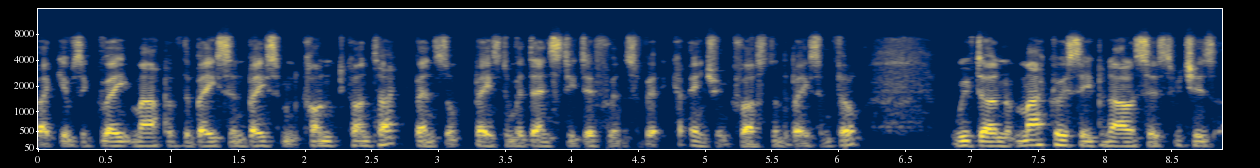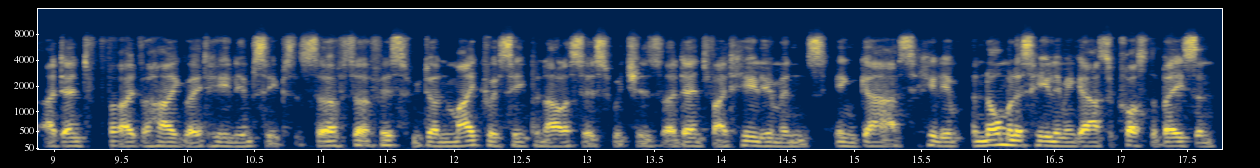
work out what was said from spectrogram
That gives a great map of the basin basement con- contact based on, based on the density difference of ancient crust and the basin fill. We've done macro seep analysis, which is identified the high grade helium seeps at surf surface. We've done micro seep analysis, which is identified helium in, in gas, helium, anomalous helium in gas across the basin,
